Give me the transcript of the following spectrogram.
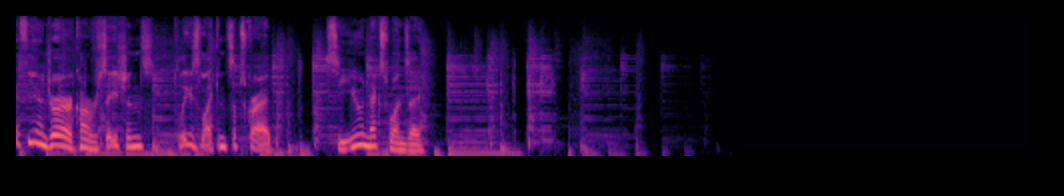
If you enjoy our conversations, please like and subscribe. See you next Wednesday.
